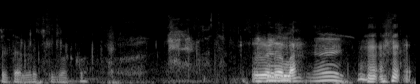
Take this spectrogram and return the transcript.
పెట్టాలి పట్టుకో. చూడాలా మంచిగా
